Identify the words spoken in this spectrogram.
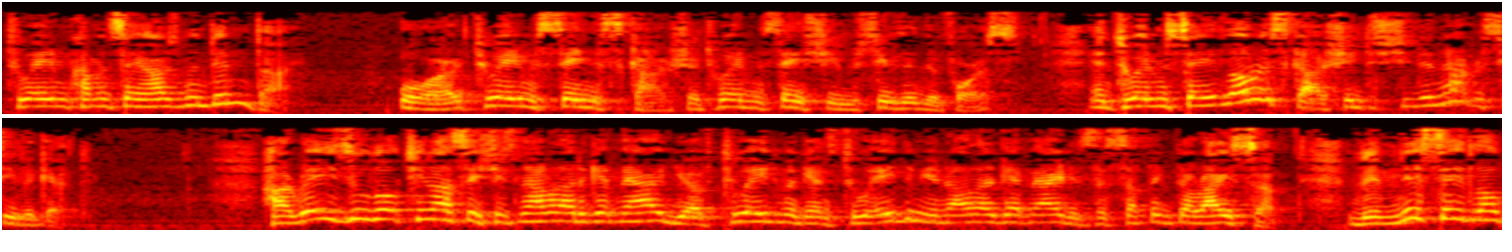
two Adam come and say her husband didn't die. Or two Adam say Niskarsha, two Adam say she received a divorce, and two Adam say Lo Niskarsha, she did not receive a get. Harezu lo tinase, she's not allowed to get married. You have two Adim against two Adim, you're not allowed to get married. It's a something daraisa. Vimnise lo.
